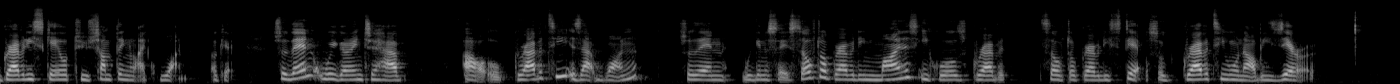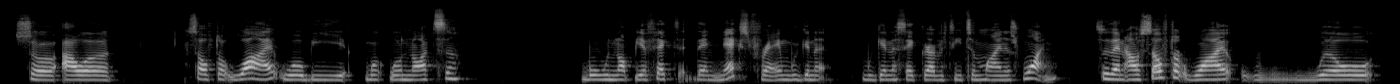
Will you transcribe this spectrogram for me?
gravity scale to something like 1. Okay, so then we're going to have our gravity is at 1. So then we're going to say self-dot gravity minus equals gravi self-dot gravity scale. So gravity will now be 0. So our self.y will be will, will not will not be affected. Then next frame we're gonna we're going to set gravity to minus 1. So then our self.y will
